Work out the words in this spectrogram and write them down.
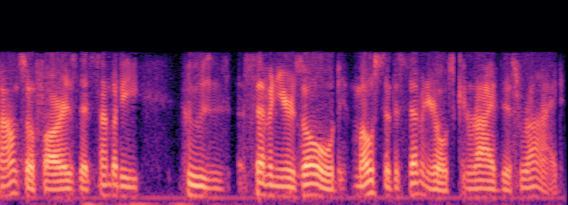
found so far is that somebody who's seven years old, most of the seven year olds can ride this ride.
